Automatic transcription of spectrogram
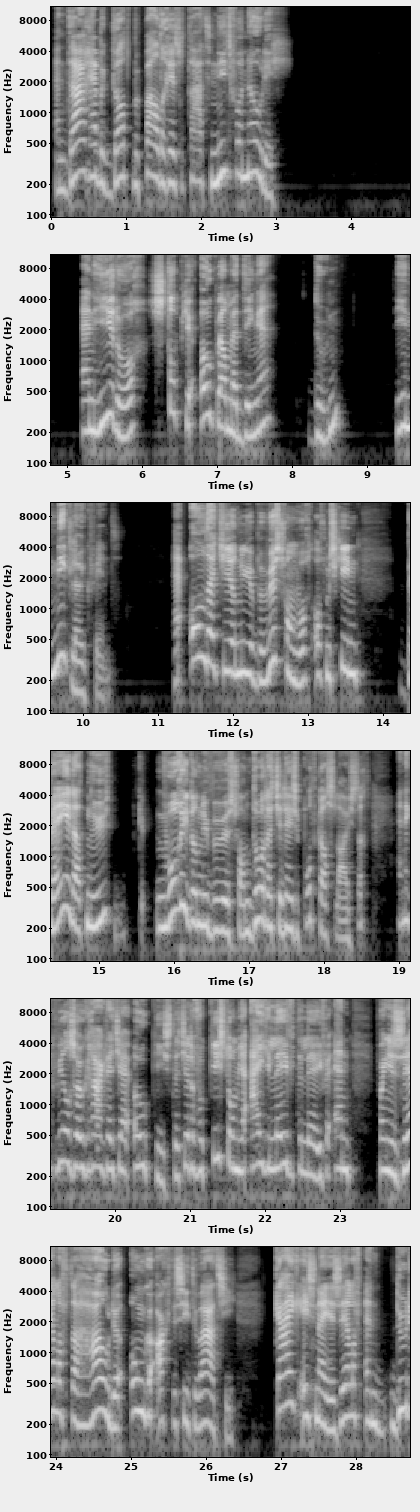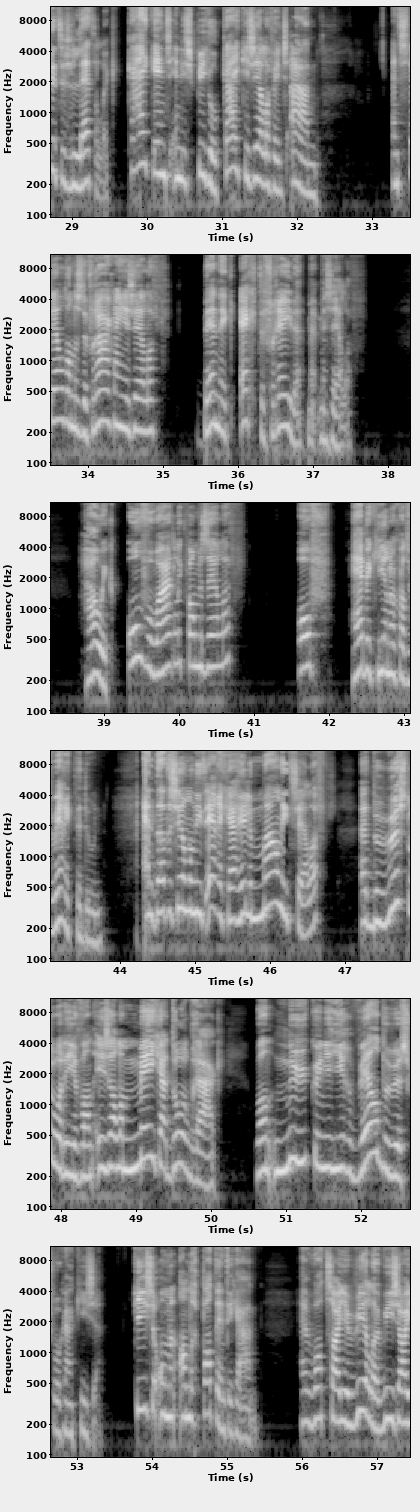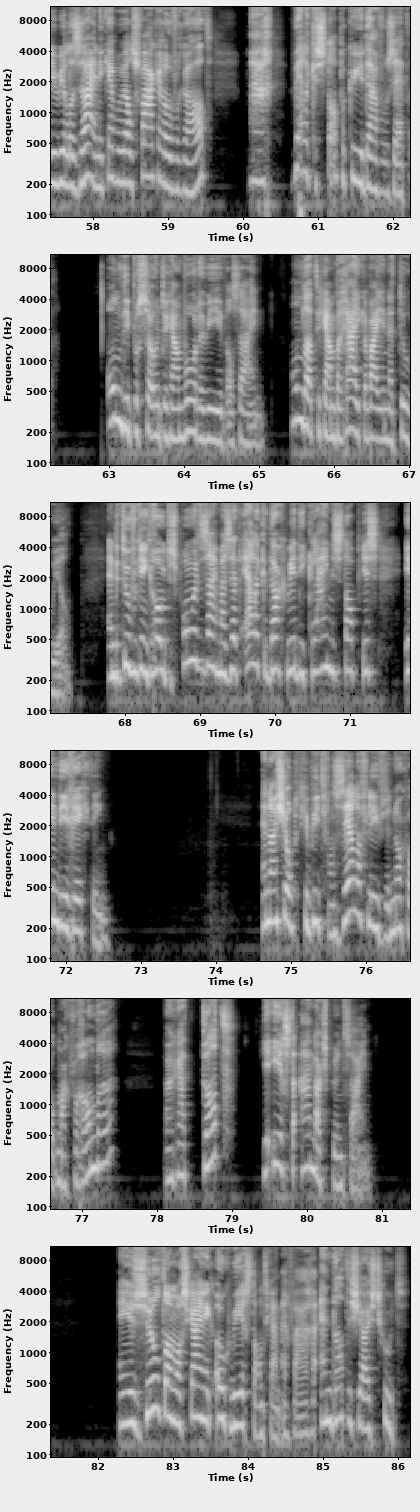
En daar heb ik dat bepaalde resultaat niet voor nodig. En hierdoor stop je ook wel met dingen doen die je niet leuk vindt. omdat je er nu bewust van wordt, of misschien ben je dat nu, word je er nu bewust van doordat je deze podcast luistert. En ik wil zo graag dat jij ook kiest. Dat je ervoor kiest om je eigen leven te leven en van jezelf te houden, ongeacht de situatie. Kijk eens naar jezelf en doe dit eens letterlijk. Kijk eens in die spiegel, kijk jezelf eens aan. En stel dan eens de vraag aan jezelf: ben ik echt tevreden met mezelf? Hou ik onvoorwaardelijk van mezelf? Of heb ik hier nog wat werk te doen? En dat is helemaal niet erg, hè? helemaal niet zelf. Het bewust worden hiervan is al een mega doorbraak. Want nu kun je hier wel bewust voor gaan kiezen. Kiezen om een ander pad in te gaan. En wat zou je willen? Wie zou je willen zijn? Ik heb er wel eens vaker over gehad. Maar welke stappen kun je daarvoor zetten? Om die persoon te gaan worden wie je wil zijn. Om dat te gaan bereiken waar je naartoe wil. En dit hoeven geen grote sprongen te zijn, maar zet elke dag weer die kleine stapjes in die richting. En als je op het gebied van zelfliefde nog wat mag veranderen, dan gaat dat je eerste aandachtspunt zijn. En je zult dan waarschijnlijk ook weerstand gaan ervaren. En dat is juist goed.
